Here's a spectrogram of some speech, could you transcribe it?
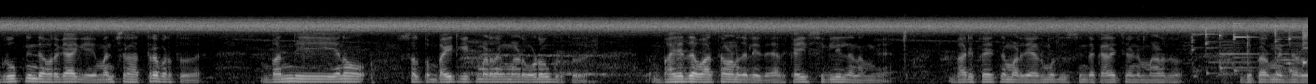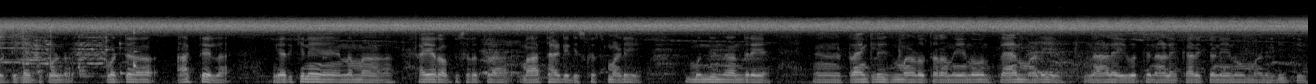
ಗ್ರೂಪ್ನಿಂದ ಹೊರಗಾಗಿ ಮನುಷ್ಯರ ಹತ್ತಿರ ಬರ್ತದೆ. ಬಂದು ಏನೋ ಸ್ವಲ್ಪ ಬೈಟ್ ಗೀಟ್ ಮಾಡ್ದಂಗೆ ಮಾಡಿ ಓಡೋಗ್ಬಿಡ್ತದೆ. ಭಯದ ವಾತಾವರಣದಲ್ಲಿದೆ. ಅದು ಕೈಗೆ ಸಿಗಲಿಲ್ಲ ನಮಗೆ. ಭಾರಿ ಪ್ರಯತ್ನ ಮಾಡಿದೆ. ಎರಡು, ಮೂರು ದಿವಸದಿಂದ ಕಾರ್ಯಾಚರಣೆ ಮಾಡಿದ್ರು ಡಿಪಾರ್ಟ್ಮೆಂಟ್ನವ್ರು ಒಟ್ಟಿಗೆ ಇದ್ದುಕೊಂಡು. ಒಟ್ಟು ಆಗ್ತಾ ಇಲ್ಲ. ಅದಕ್ಕೇ ನಮ್ಮ ಹೈಯರ್ ಆಫೀಸರ್ ಹತ್ರ ಮಾತಾಡಿ, ಡಿಸ್ಕಸ್ ಮಾಡಿ ಮುಂದಿನ ಅಂದರೆ ಟ್ರ್ಯಾಂಕ್ಲೈಸ್ ಮಾಡೋ ಥರ ಏನೋ ಒಂದು ಪ್ಲ್ಯಾನ್ ಮಾಡಿ ನಾಳೆ, ಇವತ್ತು ನಾಳೆ ಕಾರ್ಯಾಚರಣೆ ಏನೋ ಮಾಡಿ ಹಿಡಿತೀವಿ.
